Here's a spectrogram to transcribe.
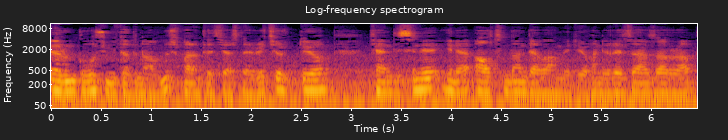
Aaron Goldsmith adını almış. Parantez içerisinde Richard diyor. Kendisini yine altından devam ediyor. Hani Reza Zarrab,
